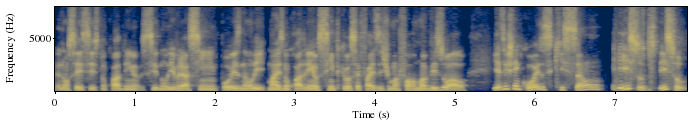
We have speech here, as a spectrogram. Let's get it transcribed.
Eu não sei se isso no quadrinho, se no livro é assim, pois não li. Mas no quadrinho eu sinto que você faz isso de uma forma visual. E existem coisas que são. Isso, isso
